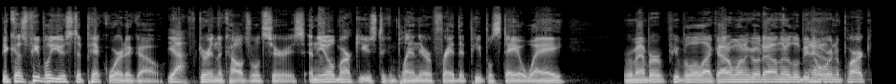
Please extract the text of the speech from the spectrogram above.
because people used to pick where to go. Yeah. During the College World Series, and the old market used to complain they were afraid that people stay away. Remember, people are like, I don't want to go down there. There'll be nowhere in the park.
